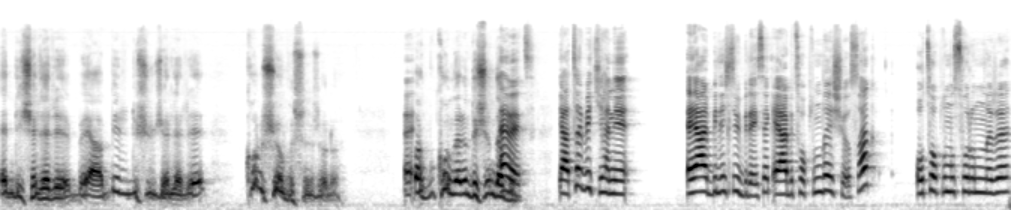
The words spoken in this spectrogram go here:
endişeleri veya bir düşünceleri konuşuyor musunuz onu? E, Bak bu konuların dışında bu. Evet. Ya tabii ki hani eğer bilinçli bir bireysek, eğer bir toplumda yaşıyorsak o toplumun sorunları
